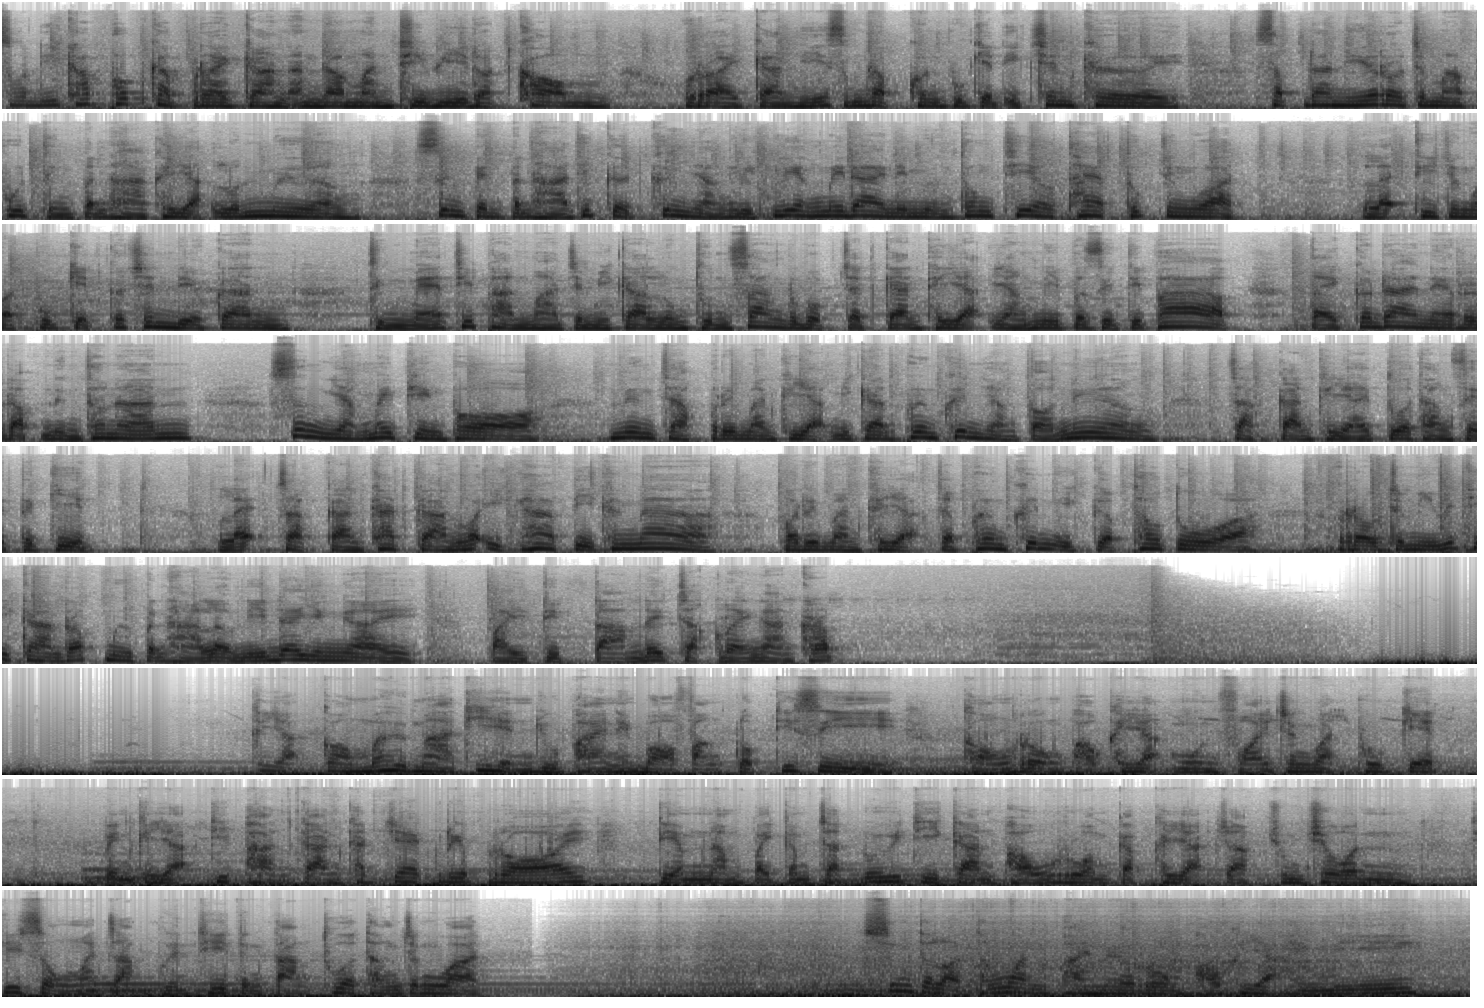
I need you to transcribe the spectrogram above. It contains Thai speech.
สวัสดีครับ พบกับรายการอันดามันทีวี .com รายการนี้สำหรับคนภูเก็ตอีกเช่นเคย สัปดาห์นี้เราจะมาพูดถึงปัญหาขยะล้นเมือง ซึ่งเป็นปัญหาที่เกิดขึ้นอย่างหลีกเลี่ยงไม่ได้ในเมืองท่องเที่ยวแทบทุกจังหวัด และที่จังหวัดภูเก็ตก็เช่นเดียวกัน ถึงแม้ที่ผ่านมาจะมีการลงทุนสร้างระบบจัดการขยะอย่างมีประสิทธิภาพ แต่ก็ได้ในระดับหนึ่งเท่านั้น ซึ่งยังไม่เพียงพอ เนื่องจากปริมาณขยะมีการเพิ่มขึ้นอย่างต่อเนื่อง จากการขยายตัวทางเศรษฐกิจ และจากการคาดการณ์ว่าอีก 5 ปีข้างหน้า ปริมาณขยะจะเพิ่มขึ้นอีกเกือบเท่าตัว เราจะมีวิธีการรับมือปัญหาเหล่านี้ได้ยังไง ไปติดตามได้จากรายงานครับขยะกองมหึมาที่เห็นอยู่ภายในบ่อฝังกลบที่ 4 ของโรงเผาขยะมูลฝอยจังหวัดภูเก็ต เป็นขยะที่ผ่านการคัดแยกเรียบร้อย เตรียมนำไปกำจัดด้วยวิธีการเผารวมกับขยะจากชุมชน ที่ส่งมาจากพื้นที่ต่างๆ ทั่วทั้งจังหวัด ซึ่งตลอดทั้งวันภายในโรงเผาขยะแห่งนี้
